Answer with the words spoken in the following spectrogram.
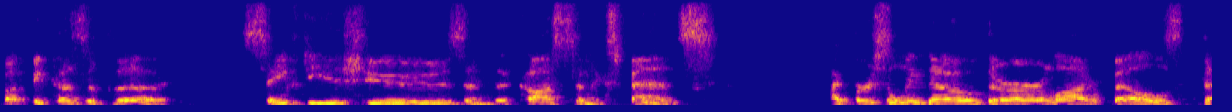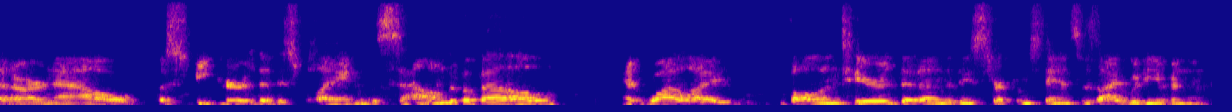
but because of the safety issues and the costs and expense, I personally know there are a lot of bells that are now a speaker that is playing the sound of a bell. And while I volunteered that under these circumstances, I would even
